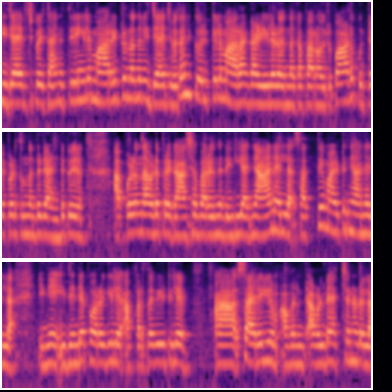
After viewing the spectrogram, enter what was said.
വിചാരിച്ചു പോയി. താൻ ഇത്രയെങ്കിലും മാറിയിട്ടുണ്ടെന്ന് വിചാരിച്ചു പോയി. തനിക്ക് ഒരിക്കലും മാറാൻ കഴിയില്ലടോ എന്നൊക്കെ പറഞ്ഞു ഒരുപാട് കുറ്റപ്പെടുത്തുന്നുണ്ട് രണ്ടുപേരും. അപ്പോഴും നമ്മുടെ പ്രകാശം പറയുന്നുണ്ട് ഇല്ല ഞാനല്ല. സത്യമായിട്ട് ഞാനല്ല. ഇനി ഇതിന്റെ പുറകിൽ അപ്പുറത്തെ വീട്ടിലെ സരയും അവൾ അവളുടെ അച്ഛനോടല്ല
